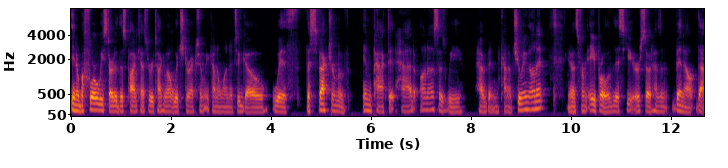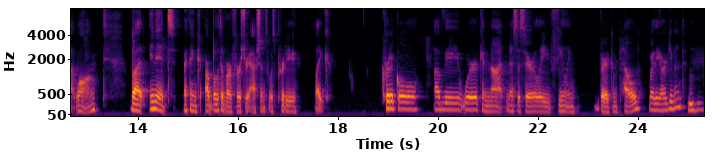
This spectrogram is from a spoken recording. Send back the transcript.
you know, before we started this podcast, we were talking about which direction we kind of wanted to go with the spectrum of impact it had on us as we have been kind of chewing on it. You know, it's from April of this year, so it hasn't been out that long. But in it, I think our, both of our first reactions was pretty like critical of the work and not necessarily feeling very compelled by the argument. Mhm.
